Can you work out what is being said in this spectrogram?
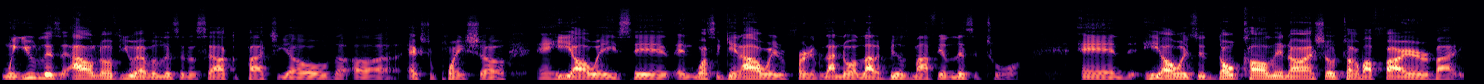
when you listen, I don't know if you ever listen to Sal Capaccio, the uh, Extra Point Show, and he always says, and once again, I always refer to because I know a lot of Bills Mafia listen to him. And he always says, don't call in our show talk about fire everybody.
